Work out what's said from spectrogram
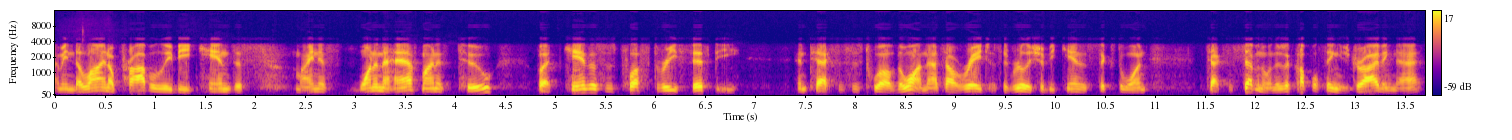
I mean, the line will probably be Kansas minus one and a half, minus two, but Kansas is plus 350 and Texas is 12 to 1. That's outrageous. It really should be Kansas 6 to 1, Texas 7 to 1. There's a couple things driving that.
